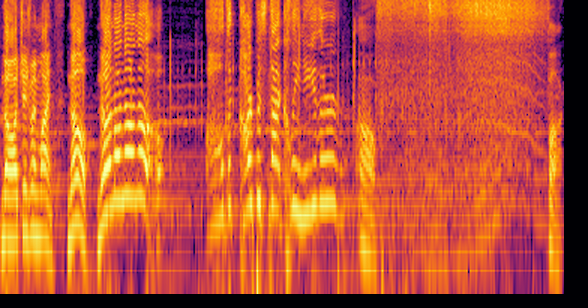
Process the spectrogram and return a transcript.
No, I changed my mind. No, no, no, no, no. Oh, oh the carpet's not clean either. Oh, fuck.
